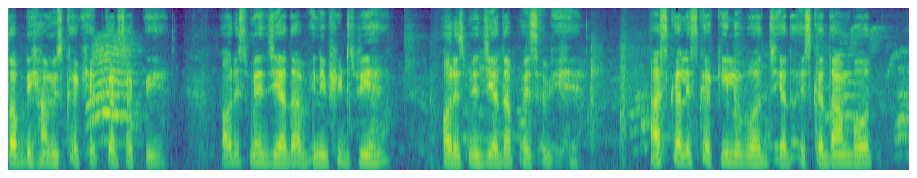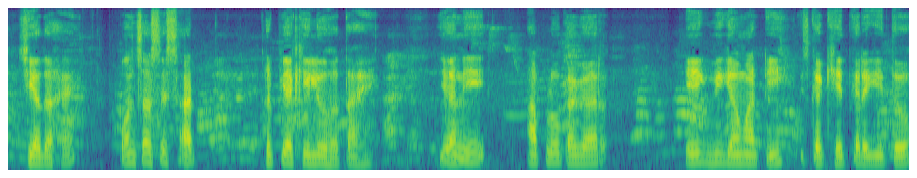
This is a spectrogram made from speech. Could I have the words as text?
तब भी हम इसका खेत कर सकती है। और इसमें ज़्यादा बेनिफिट्स भी है और इसमें ज़्यादा पैसा भी है। आजकल इसका किलो बहुत ज़्यादा, इसका दाम बहुत ज़्यादा है। पचास से साठ रुपया किलो होता है। यानी आप लोग अगर एक बीघा माटी इसका खेत करेगी तो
